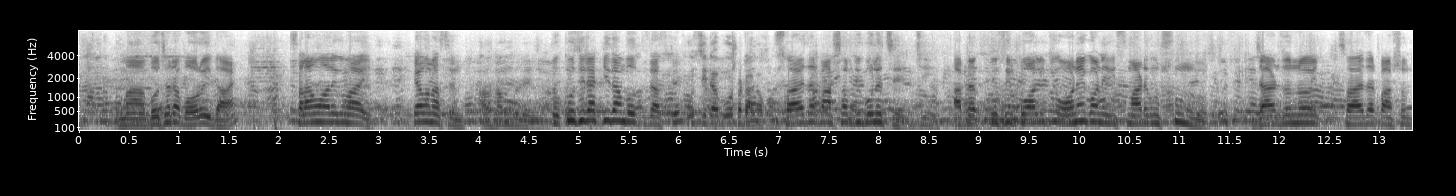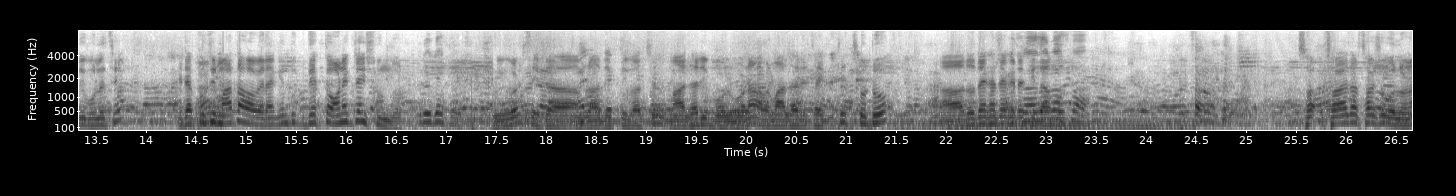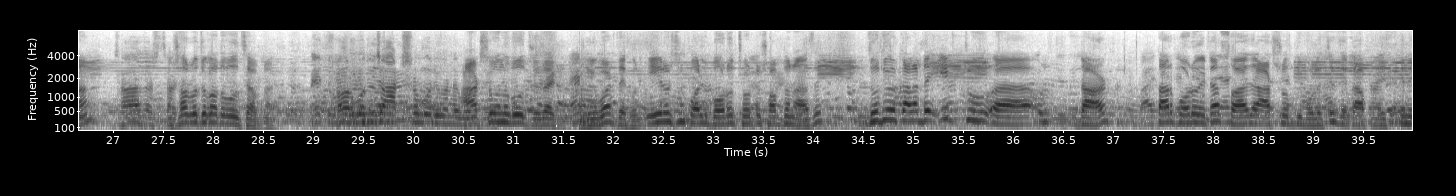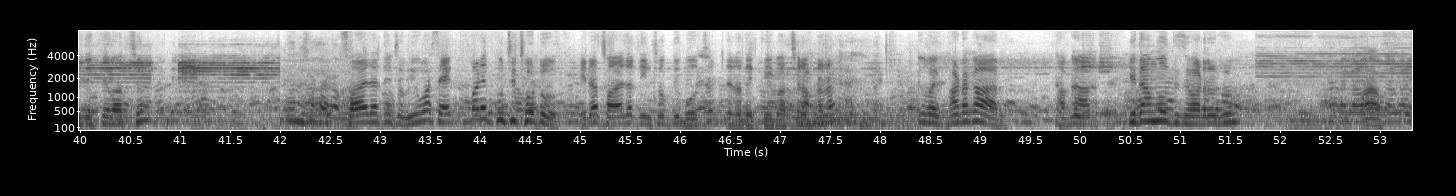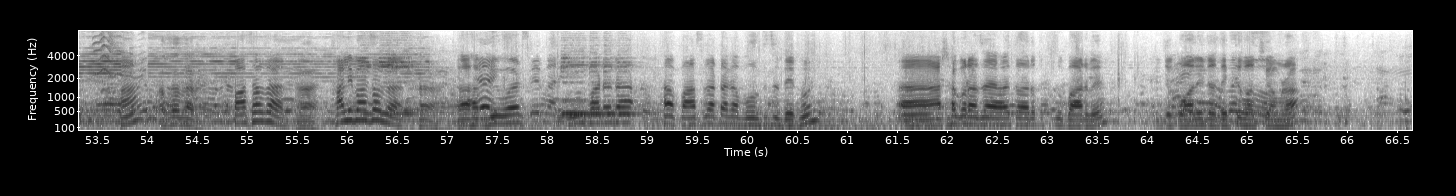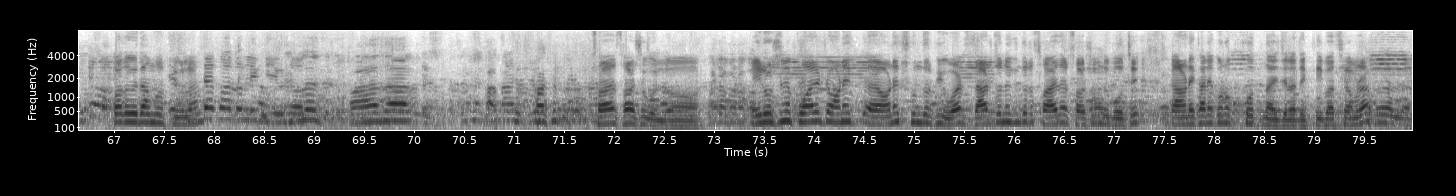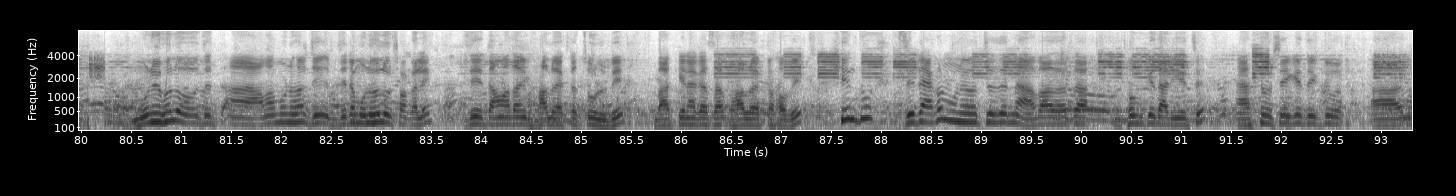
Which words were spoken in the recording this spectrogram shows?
বোঝাটা বড়ই দায়। সালামু আলাইকুম ভাই। কেমন আছেন? আলহামদুলিল্লাহ। তো কুচিটা কি দাম বলতেছে আজকে কুচিটা বসো টাকা বলছে ছয় হাজার পাঁচশো অব্দি বলেছে। আপনার কুচির কোয়ালিটি অনেক অনেক স্মার্ট এবং সুন্দর। যার জন্য ছয় হাজার পাঁচশো অব্দি বলেছে। এটা কুচির মাথা হবে না কিন্তু দেখতে অনেকটাই সুন্দর। ভিউয়ার্স এটা আমরা দেখতে পাচ্ছেন মাঝারি বলব না আবার মাঝারি চাই একটু ছোট। তো দেখা যাক এটা কি দাম বলছে। ছ- ছয় হাজার ছয়শো বলল না? সর্বোচ্চ কত বলছে আপনার? সর্বোচ্চ আটশো পরিমাণে আটশো মনে বলছে দেখ ভিউয়ার দেখুন এই রসুন কোয়ালিটি বড় ছোট সব ধরনের আছে। যদিও কালারটা একটু ডার্ক তারপরও এটা ছয় হাজার আটশো অব্দি বলেছে যেটা আপনার স্ক্রিনে দেখতে পাচ্ছেন। ছয় হাজার তিনশো ভিউয়ার্স একবারে কুচি ছোট এটা ছয় হাজার তিনশো অব্দি বলছে যেটা দেখতেই পাচ্ছেন আপনারা। কি ভাই ফাটাকার? আপনার কি দাম বলতেছে ফাটা রসুন? হ্যাঁ? পাঁচ হাজার? হ্যাঁ। খালি পাঁচ হাজার? হ্যাঁ। ফাটাটা হ্যাঁ, পাঁচ হাজার টাকা বলতেছে দেখুন। আহ, আশা করা যায় হয়তো আরও কিছু বাড়বে। যে কোয়ালিটা দেখতে পাচ্ছি আমরা। কত কি দাম বলছি বললাম ছয় ছয়শো বলল এই রসুনের কোয়ালিটি অনেক অনেক সুন্দর ভিউয়ার্স যার জন্য কিন্তু ছয় হাজার ছয়শো মধ্যে বলছে কারণ এখানে কোনো খোদ নাই যেটা দেখতেই পাচ্ছি আমরা। মনে হলো যে আমার মনে হয় যে যেটা মনে হলো সকালে যে দামাদামি ভালো একটা চলবে বা কেনাকাটা ভালো একটা হবে। কিন্তু যেটা এখন মনে হচ্ছে যে না বাজারটা থমকে দাঁড়িয়েছে তো সেক্ষেত্রে একটু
